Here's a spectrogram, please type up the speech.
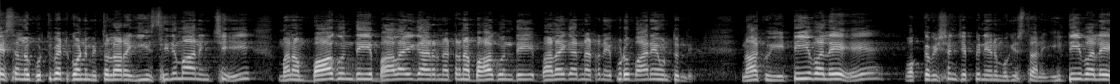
దేశంలో గుర్తుపెట్టుకోండి మిత్రులారా ఈ సినిమా నుంచి మనం బాగుంది బాలయ్య గారి నటన బాగుంది బాలయ్య గారి నటన ఎప్పుడు బాగానే ఉంటుంది. నాకు ఇటీవలే ఒక్క విషయం చెప్పి నేను ముగిస్తాను. ఇటీవలే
